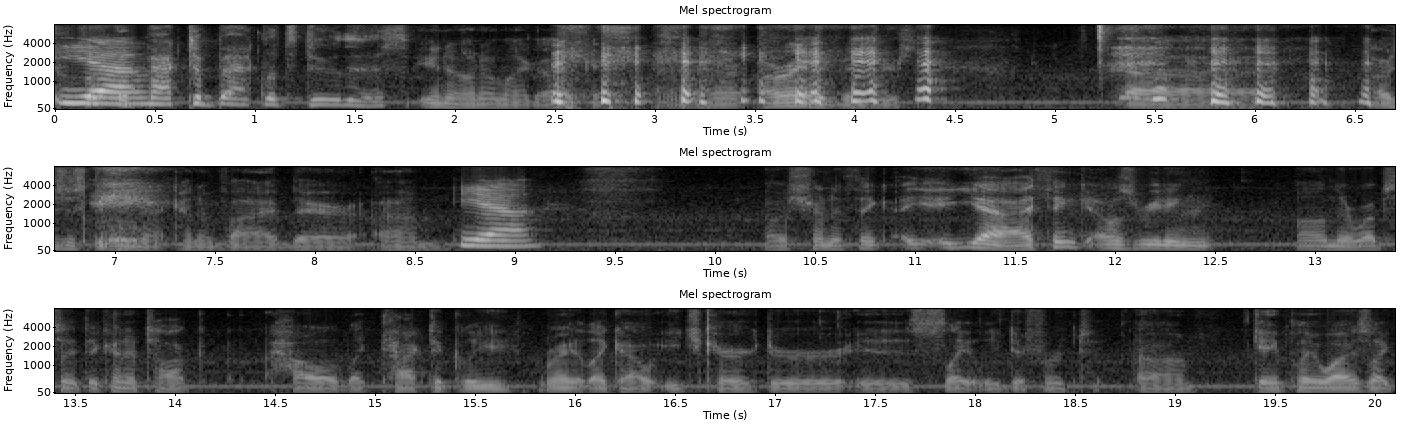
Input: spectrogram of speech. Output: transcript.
yeah, back to back, let's do this, you know, and I'm like, okay, all right, Avengers. Uh, I was just getting that kind of vibe there. Um, Yeah. I was trying to think. Yeah, I think I was reading on their website. They kind of talk how like tactically, right? Like how each character is slightly different um, gameplay wise. Like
